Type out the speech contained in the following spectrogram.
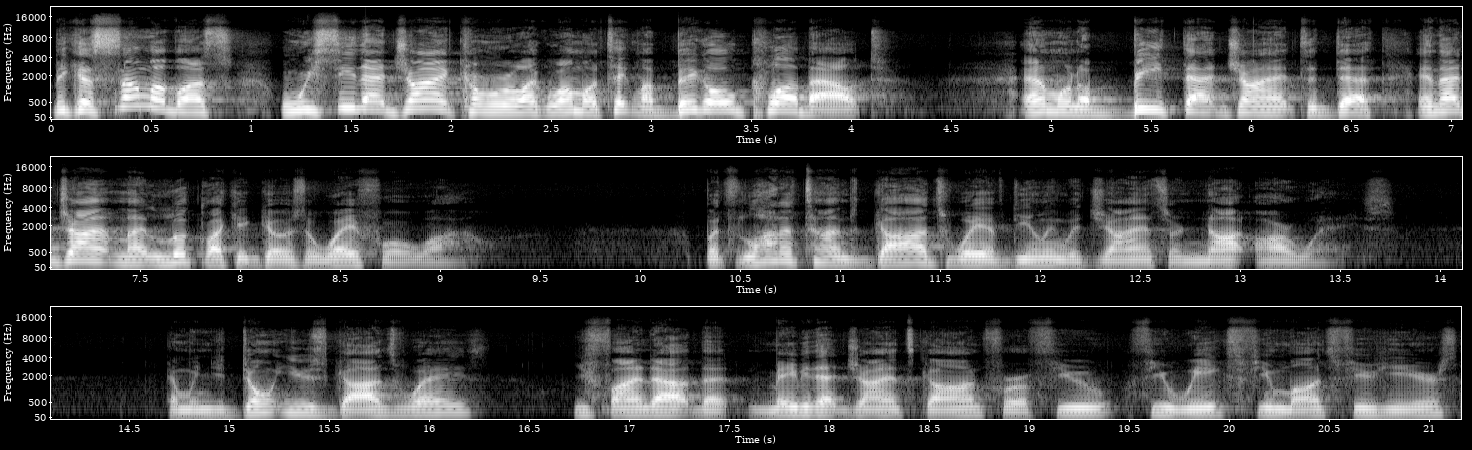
Because some of us, when we see that giant come, we're like, well, I'm gonna take my big old club out and I'm to beat that giant to death. And that giant might look like it goes away for a while. But a lot of times, God's way of dealing with giants are not our ways. And when you don't use God's ways, you find out that maybe that giant's gone for a few, few weeks, few months, few years,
